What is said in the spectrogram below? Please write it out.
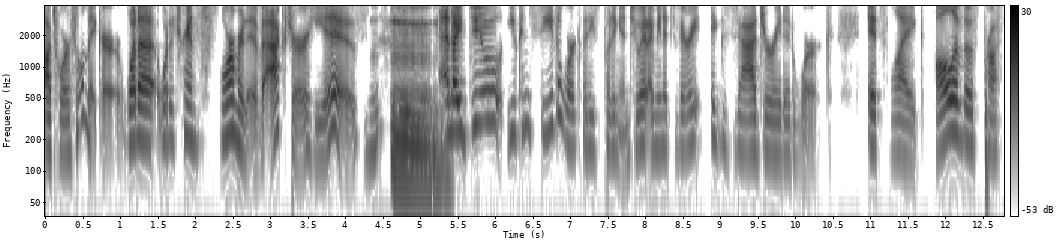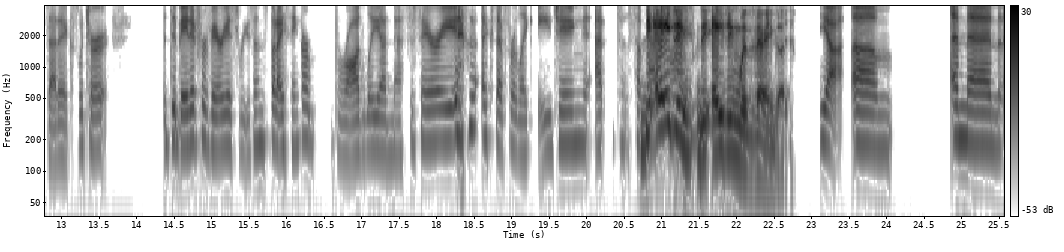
auteur filmmaker what a what a transformative actor he is mm. and i do you can see the work that he's putting into it i mean it's very exaggerated work it's like all of those prosthetics which are debated for various reasons, but I think are broadly unnecessary, except for like aging at some. The aging, times. the aging was very good. Yeah. Um, and then,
